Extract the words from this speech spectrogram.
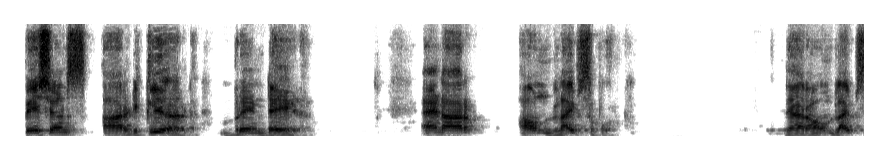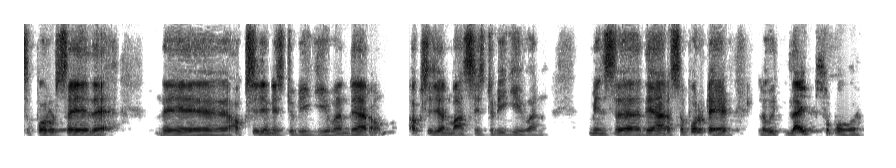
patients are declared brain dead and are on life support. They are on life support, say the, the oxygen is to be given, their own oxygen mask is to be given, means uh, they are supported with life support.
